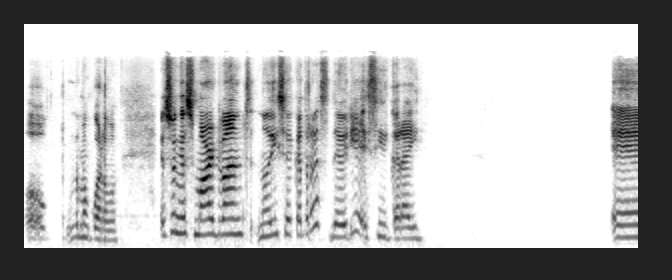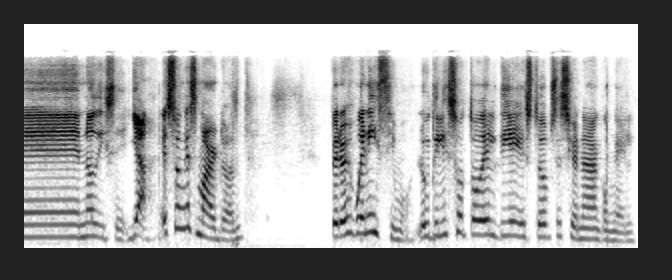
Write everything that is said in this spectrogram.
o no me acuerdo. Es un Smartband, ¿no dice acá atrás? Debería decir, caray. Eh, no dice, ya, es un Smartband, pero es buenísimo. Lo utilizo todo el día y estoy obsesionada con él.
